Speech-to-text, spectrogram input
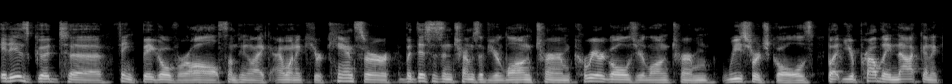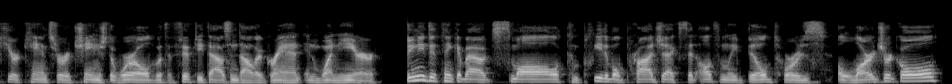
It is good to think big overall, something like, I want to cure cancer, but this is in terms of your long term career goals, your long term research goals, but you're probably not going to cure cancer or change the world with a $50,000 grant in one year. You need to think about small, completable projects that ultimately build towards a larger goal,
